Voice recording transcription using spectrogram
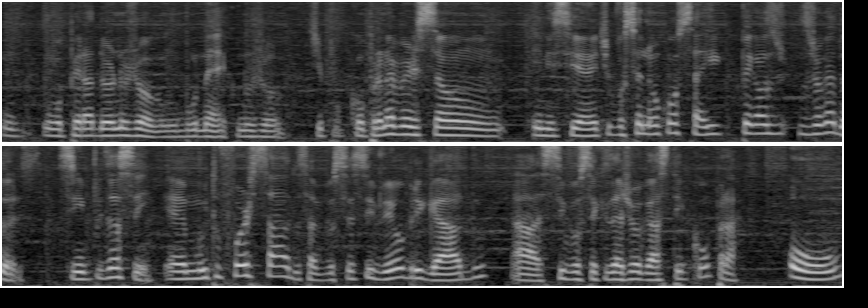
um, um operador no jogo, um boneco no jogo. Tipo, comprando a versão iniciante, você não consegue pegar os, os jogadores. Simples assim. É muito forçado, sabe? Você se vê obrigado a, se você quiser jogar, você tem que comprar. Ou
